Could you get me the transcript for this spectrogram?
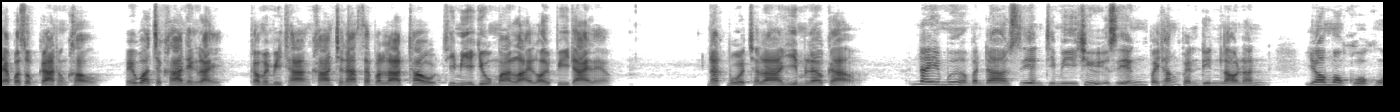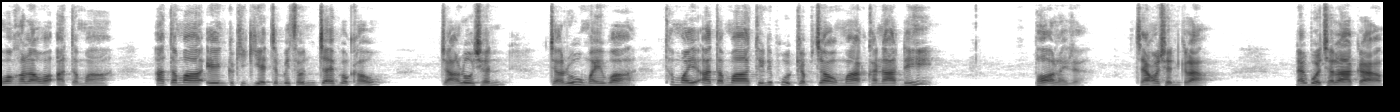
จากประสบการณ์ของเขา ไม่ว่าจะค้านอย่างไร ก็ไม่มีทางค้านชนะสัตว์ประหลาดเท่าที่มีอายุมาหลายร้อยปีได้แล้ว นักบวชชรายิ้มแล้วกล่าว ในเมื่อบรรดาเซียนที่มีชื่อเสียงไปทั้งแผ่นดินเหล่านั้น ย่อมมองโขกหัวคาราวะอาตมา อาตมาเองก็ขี้เกียจจะไปสนใจพวกเขาจางโลฉินจะรู้ไหมว่าทำไมอาตมาถึงได้พูดกับเจ้ามากขนาดนี้ เพราะอะไรเหรอจางโลฉินกล่าว นักบวชชรากล่าว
